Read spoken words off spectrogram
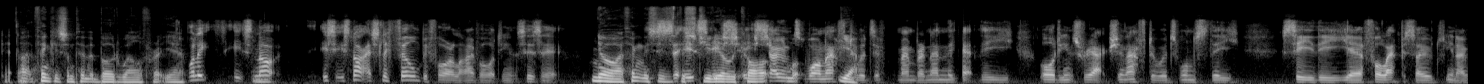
get I think it's something that bode well for it. Yeah. Well, it's it's not it's, it's not actually filmed before a live audience, is it? No, I think this is So the it's, studio it's, record. it's shown well, one yeah. afterwards, if I remember, and then they get the audience reaction afterwards once they see the uh, full episode. You know,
